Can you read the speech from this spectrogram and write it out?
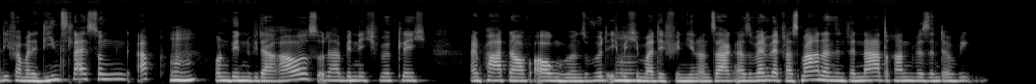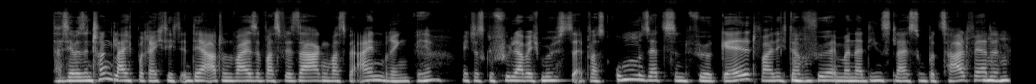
liefer meine Dienstleistungen ab mhm. und bin wieder raus? Oder bin ich wirklich ein Partner auf Augenhöhe? so würde ich mhm. mich immer definieren und sagen, also, wenn wir etwas machen, dann sind wir nah dran, wir sind irgendwie. Das heißt ja, wir sind schon gleichberechtigt in der Art und Weise, was wir sagen, was wir einbringen. Ja. Wenn ich das Gefühl habe, ich müsste etwas umsetzen für Geld, weil ich mhm. dafür in meiner Dienstleistung bezahlt werde, mhm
